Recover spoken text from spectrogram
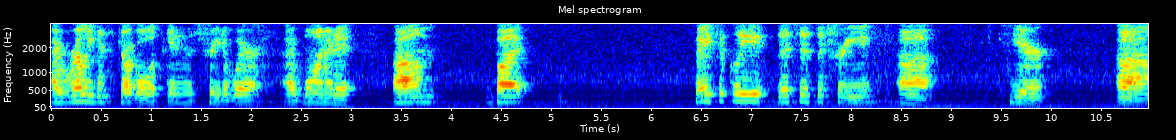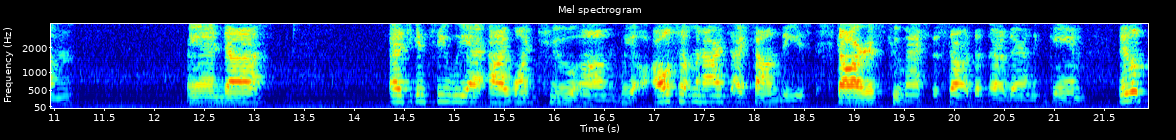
I really did struggle with getting this tree to where I wanted it. Um, but basically, this is the tree uh, here. Um, and uh, as you can see, we I want to. Um, we also at Menards, I found these stars to match the stars that are there in the game. They look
